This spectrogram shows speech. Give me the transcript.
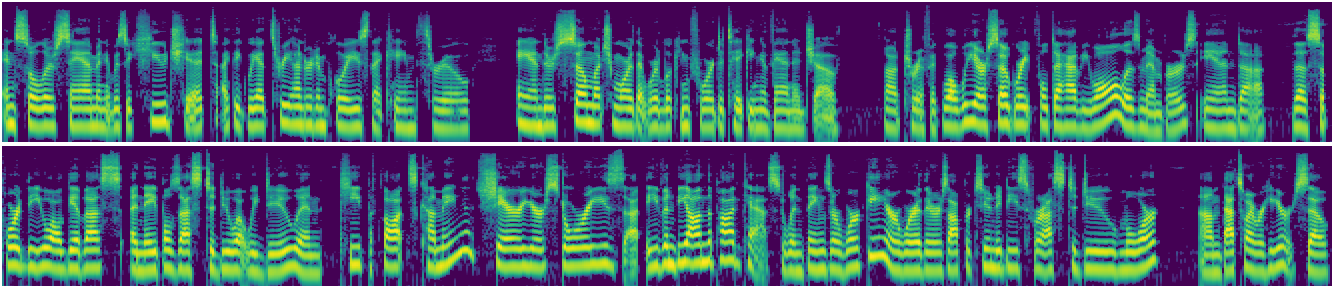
and Solar Sam, and it was a huge hit. I think we had 300 employees that came through, and there's so much more that we're looking forward to taking advantage of. Uh, terrific. Well, we are so grateful to have you all as members, and uh, the support that you all give us enables us to do what we do and keep thoughts coming. Share your stories, uh, even beyond the podcast, when things are working or where there's opportunities for us to do more. Um, that's why we're here. So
